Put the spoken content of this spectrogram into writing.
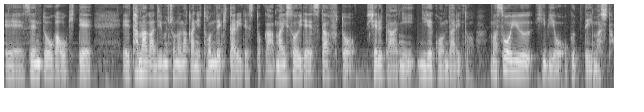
えー、戦闘が起きて、えー、弾が事務所の中に飛んできたりですとか、まあ、急いでスタッフとシェルターに逃げ込んだりと、まあ、そういう日々を送っていました。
